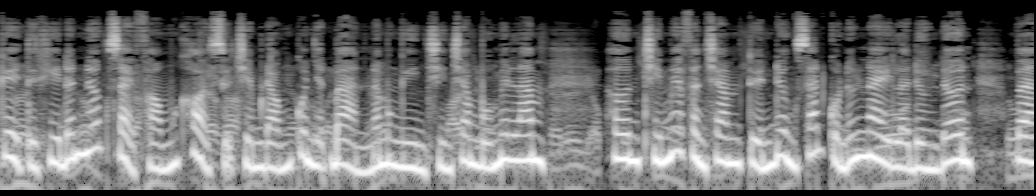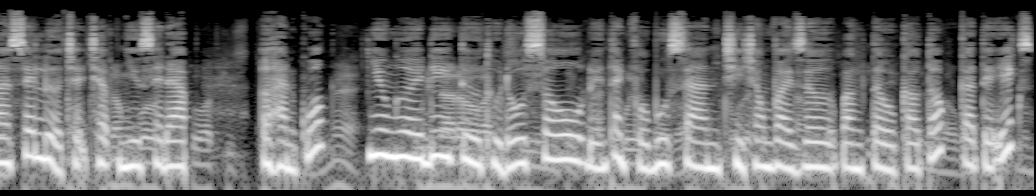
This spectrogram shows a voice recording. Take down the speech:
kể từ khi đất nước giải phóng khỏi sự chiếm đóng của Nhật Bản năm 1945. Hơn 90% tuyến đường sắt của nước này là đường đơn và xe lửa chạy chậm như xe đạp. Ở Hàn Quốc, nhiều người đi từ thủ đô Seoul đến thành phố Busan chỉ trong vài giờ bằng tàu cao tốc KTX,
